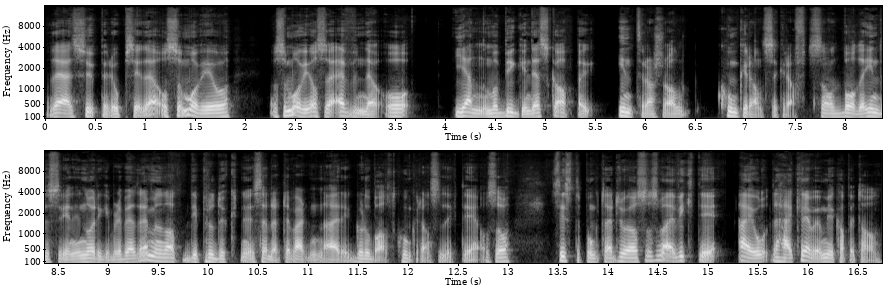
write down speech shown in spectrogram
Det er superoppside. Og så må vi jo må vi også evne å, gjennom å bygge det, skape internasjonal konkurransekraft. Sånn at både industrien i Norge blir bedre, men at de produktene vi selger til verden er globalt konkurransedyktige. Og så Siste punkt her tror jeg også som er viktig, er jo det her krever jo mye kapital.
